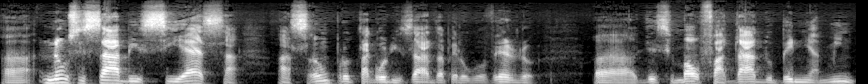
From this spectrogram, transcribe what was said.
Uh, não se sabe se essa ação protagonizada pelo governo uh, desse malfadado Benjamin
